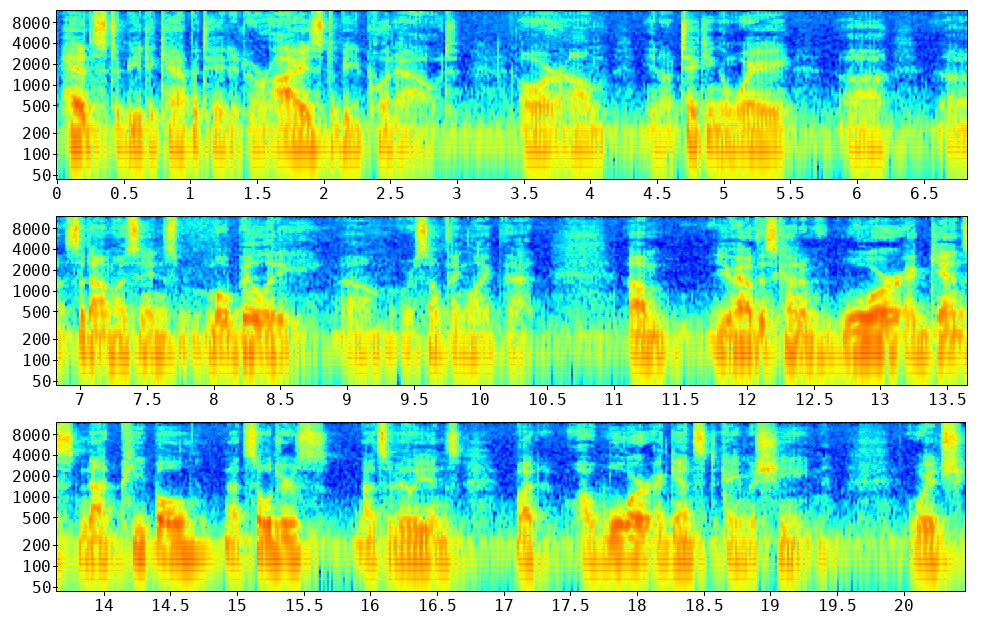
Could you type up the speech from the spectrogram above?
heads to be decapitated or eyes to be put out or um, you know, taking away uh, uh, Saddam Hussein's mobility um, or something like that. Um, you have this kind of war against not people, not soldiers, not civilians, but a war against a machine, which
